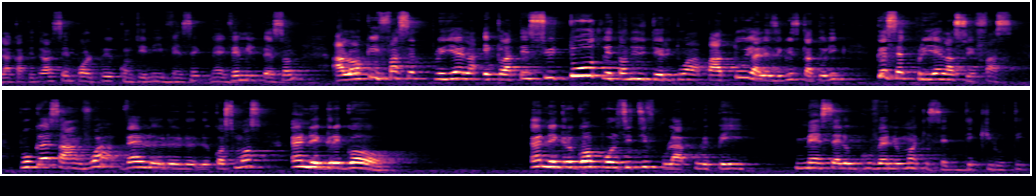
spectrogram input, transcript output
la, cathédrale Saint-Paul peut contenir 25, 20 000 personnes, alors qu'il fasse cette prière-là éclater sur toute l'étendue du territoire, partout il y a les églises catholiques, que cette prière-là se fasse, pour que ça envoie vers le, cosmos un égrégore, un égrégore positif pour, la, pour le pays. Mais c'est le gouvernement qui s'est déculoté.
